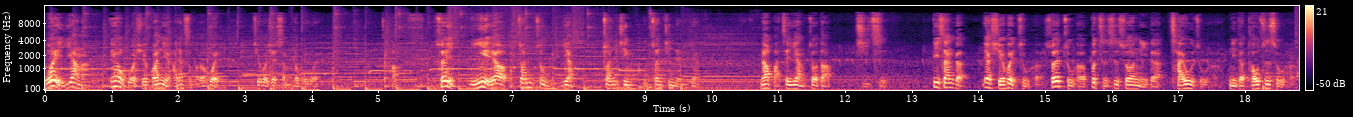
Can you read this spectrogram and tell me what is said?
我也一样啊，因为我学管理好像什么都会，结果却什么都不会。好，所以你也要专注一样，专精你专精的一样，然后把这样做到极致。第三个，要学会组合，所以组合不只是说你的财务组合，你的投资组合。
